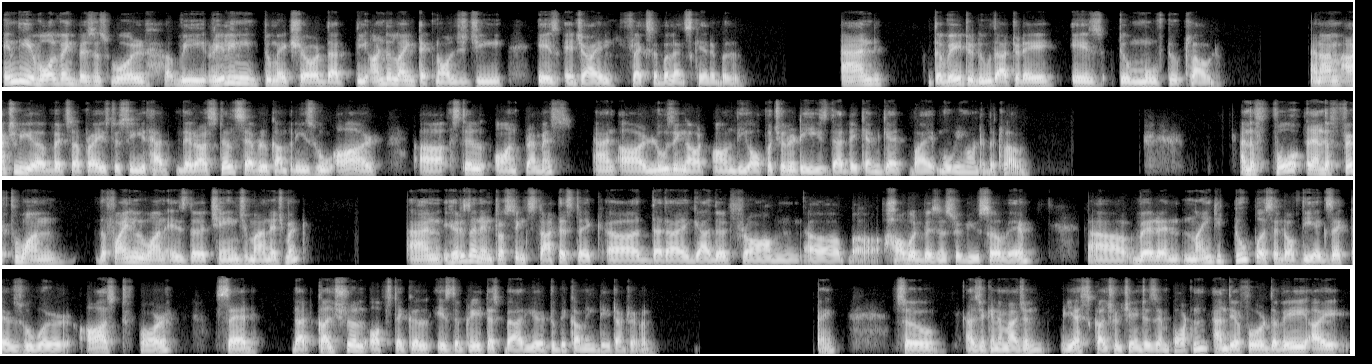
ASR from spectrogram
In the evolving business world, we really need to make sure that the underlying technology is agile, flexible, and scalable. And the way to do that today is to move to cloud. And I'm actually a bit surprised to see that there are still several companies who are uh, still on premise and are losing out on the opportunities that they can get by moving onto the cloud. And the fourth and the fifth one, the final one, is the change management. And here is an interesting statistic uh, that I gathered from uh, uh, Harvard Business Review survey, uh, wherein 92% of the executives who were asked for said that cultural obstacle is the greatest barrier to becoming data driven. Okay, so as you can imagine, yes, cultural change is important, and therefore the way I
